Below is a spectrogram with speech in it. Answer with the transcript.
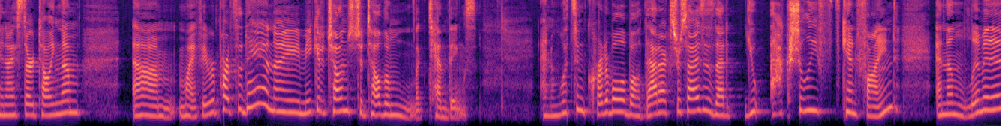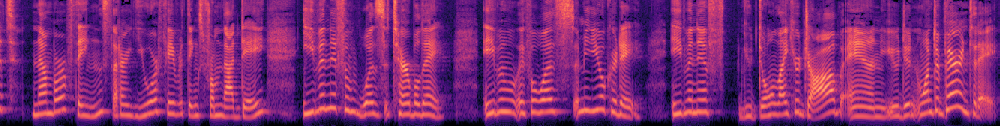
And I start telling them um, my favorite parts of the day, and I make it a challenge to tell them like 10 things. And what's incredible about that exercise is that you actually can find an unlimited number of things that are your favorite things from that day, even if it was a terrible day, even if it was a mediocre day, even if you don't like your job and you didn't want to parent today.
